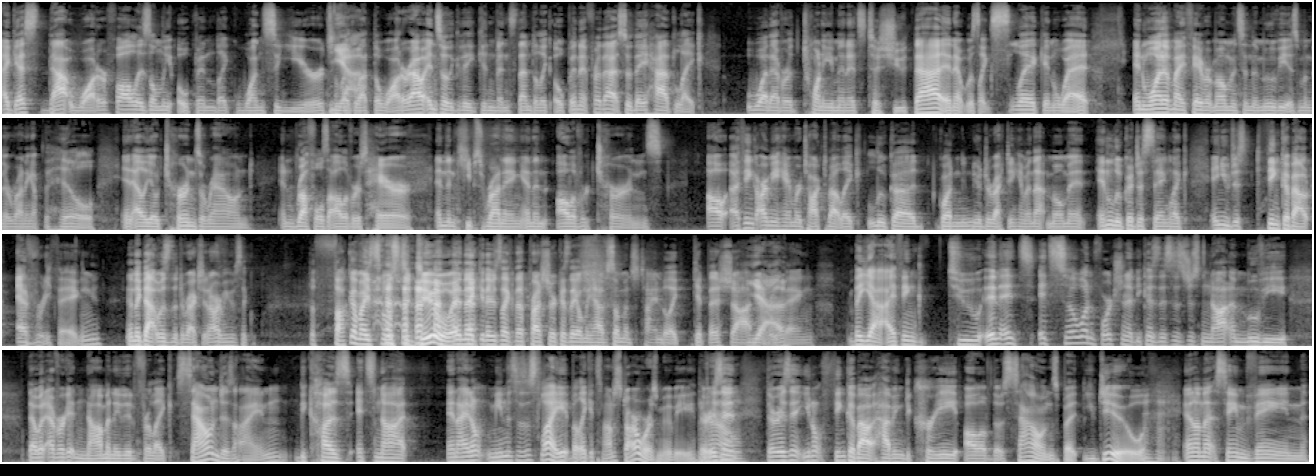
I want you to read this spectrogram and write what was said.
I guess that waterfall is only opened like once a year to like let the water out, and so like, they convinced them to like open it for that. So they had like whatever twenty minutes to shoot that, and it was like slick and wet. And one of my favorite moments in the movie is when they're running up the hill, and Elio turns around and ruffles Oliver's hair, and then keeps running, and then Oliver turns. I'll, I think Armie Hammer talked about like Luca Guadagnino directing him in that moment, and Luca just saying like, and you just think about everything, and like that was the direction. Armie was like, the fuck am I supposed to do? And like there's like the pressure because they only have so much time to like get this shot and Yeah. everything. But yeah, I think to and it's it's so unfortunate because this is just not a movie that would ever get nominated for like sound design because it's not and I don't mean this as a slight, but like it's not a Star Wars movie. There No. not there isn't you don't think about having to create all of those sounds, but you do. Mm-hmm. And on that same vein,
